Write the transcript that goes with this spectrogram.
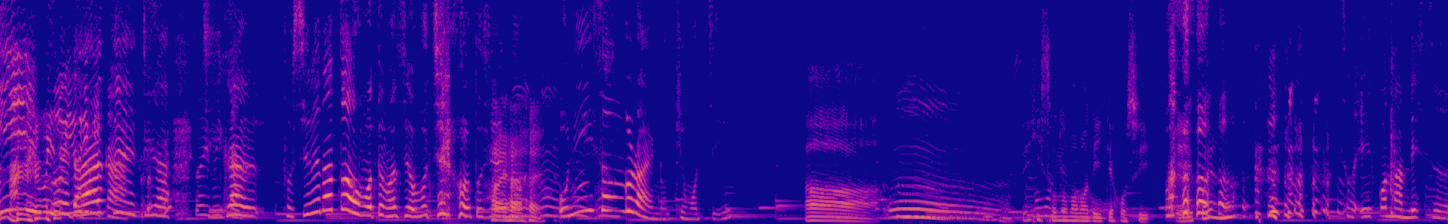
いい意味でだかって違う。違う年上だとは思ってますよもちろん年上の、はいはいはいうんお兄さんぐらいの気持ちああうんもうぜひそのままでいてほしい。ええ子やな。そう英語なんです。そうな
